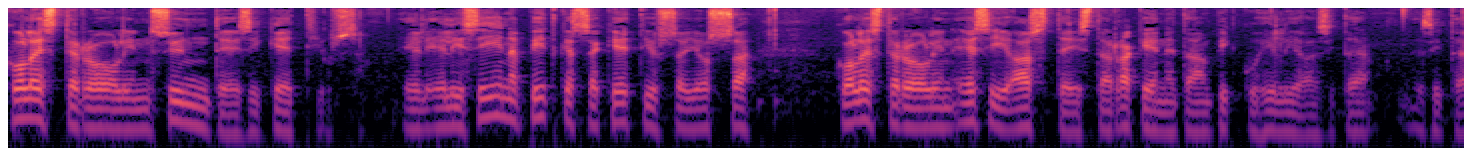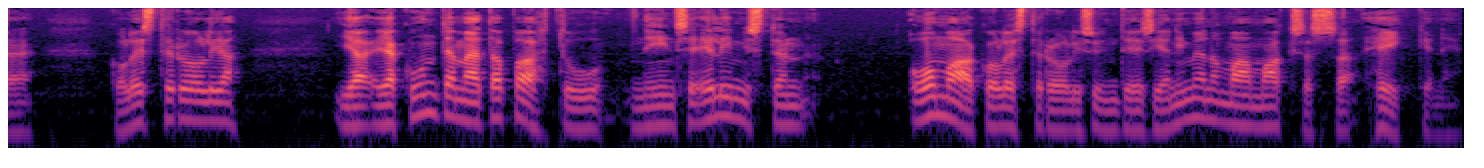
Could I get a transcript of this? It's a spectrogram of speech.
kolesterolin synteesiketjussa. Eli, eli siinä pitkässä ketjussa, jossa kolesterolin esiasteista rakennetaan pikkuhiljaa sitä, sitä kolesterolia. Ja, ja kun tämä tapahtuu, niin se elimistön oma kolesterolisynteesi nimenomaan maksassa heikkenee.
